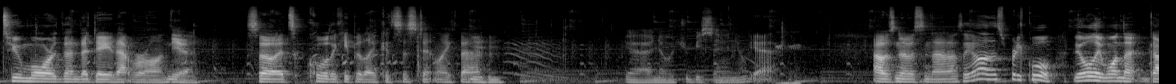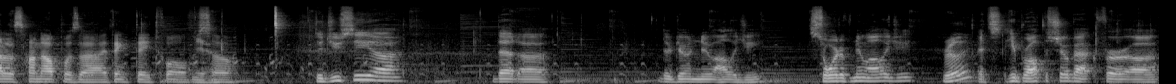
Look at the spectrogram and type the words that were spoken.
two more than the day that we're on. Yeah. So it's cool to keep it like consistent like that. Mhm. Yeah, I know what you'd be saying. Yo. Yeah. I was noticing that. I was like, oh, that's pretty cool. The only one that got us hung up was uh, I think day twelve. Yeah. So Did you see uh that uh they're doing new Ali G, sort of new Ali G? really, It's he brought the show back for uh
